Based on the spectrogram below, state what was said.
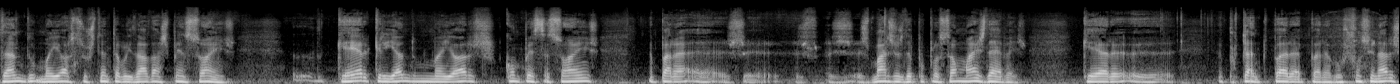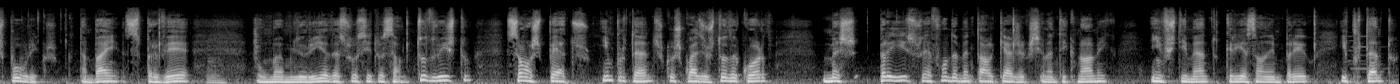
dando maior sustentabilidade às pensões, quer criando maiores compensações para as, as, as margens da população mais débeis, quer uh, portanto, para, para os funcionários públicos, que também se prevê uma melhoria da sua situação. Tudo isto são aspectos importantes com os quais eu estou de acordo, mas para isso é fundamental que haja crescimento económico, investimento, criação de emprego e, portanto,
